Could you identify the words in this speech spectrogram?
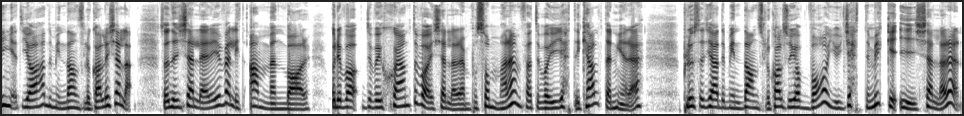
inget. Jag hade min danslokal i källaren. Så att en källare är ju väldigt användbar. Och det var, det var ju skönt att vara i källaren på sommaren för att det var ju jättekallt där nere. Plus att jag hade min danslokal så jag var ju jättemycket i källaren.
